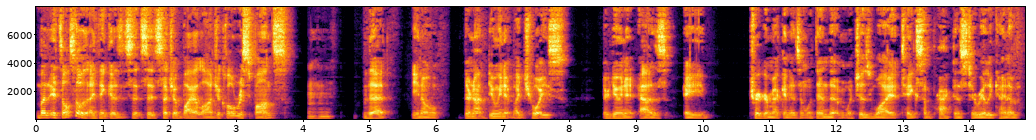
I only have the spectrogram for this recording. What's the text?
But it's also, I think, it's, it's, it's such a biological response mm-hmm. that you know they're not doing it by choice. They're doing it as a trigger mechanism within them, which is why it takes some practice to really kind of.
